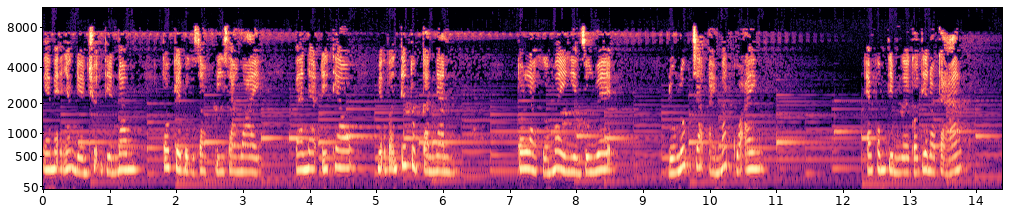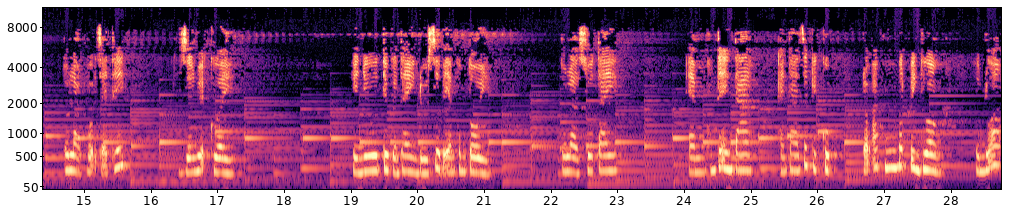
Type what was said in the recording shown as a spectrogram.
Nghe mẹ nhắc đến chuyện tiền nông, Tô Kiệt bực dọc đi ra ngoài. Ba nhạt đi theo, miệng vẫn tiếp tục cằn nhằn. Tôi là hướng mày nhìn Dương Nhuệ. Đúng lúc chạm ánh mắt của anh. Em không tìm người có tiền nào cả. Tôi lạc vội giải thích. Dương Nhuệ cười. Hình như Tiêu Kiến Thành đối xử với em không tồi. Tôi là xua tay. Em không thích anh ta, anh ta rất kỳ cục, đầu óc bất bình thường. Hơn nữa,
